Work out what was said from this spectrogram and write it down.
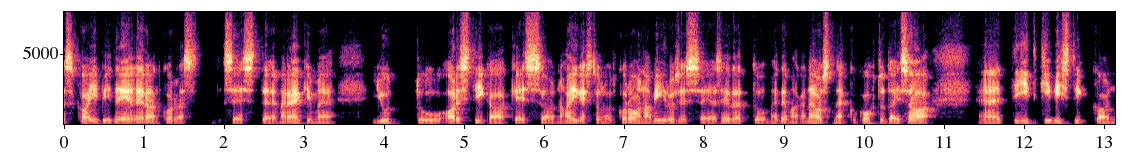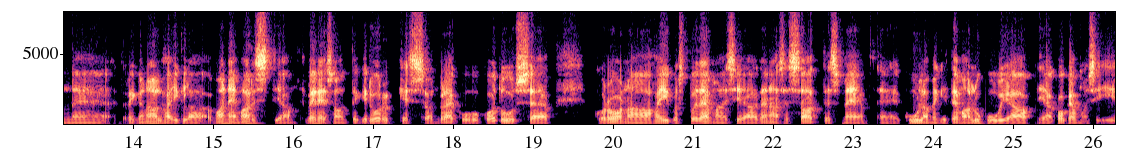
Skype'i teel erandkorras, sest me räägime juttu arstiga, kes on haigestunud koroonaviirusesse ja seetõttu me temaga näost näkku kohtuda ei saa Tiit Kivistik on regionaalhaigla vanemarst ja veresoonte kirurg, kes on praegu kodus koroonahaigust põdemas ja tänases saates me kuulamegi tema lugu ja, ja kogemusi.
